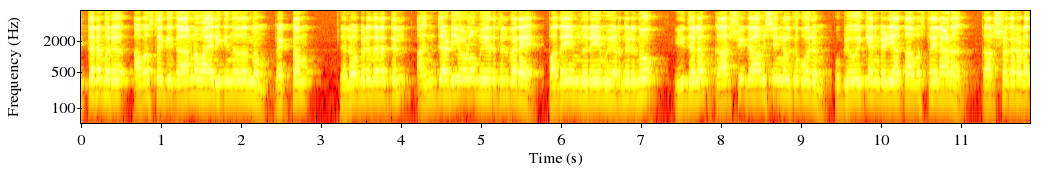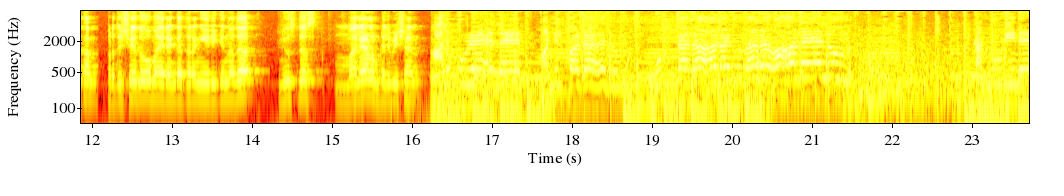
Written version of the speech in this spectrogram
ഇത്തരമൊരു അവസ്ഥയ്ക്ക് കാരണമായിരിക്കുന്നതെന്നും വ്യക്തം. ജലോപരിതലത്തിൽ അഞ്ചടിയോളം ഉയരത്തിൽ വരെ പതയും നുരയും ഉയർന്നിരുന്നു. ഈ ജലം കാർഷിക ആവശ്യങ്ങൾക്ക് പോലും ഉപയോഗിക്കാൻ കഴിയാത്ത അവസ്ഥയിലാണ് കർഷകരടക്കം പ്രതിഷേധവുമായി രംഗത്തിറങ്ങിയിരിക്കുന്നത്. News desk Malayalam television. ആലപ്പുഴയിലെ മണ്ണിൽ പടരും കുട്ടനാടൻ നരവാനേലും കണ്ണൂരിനെ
